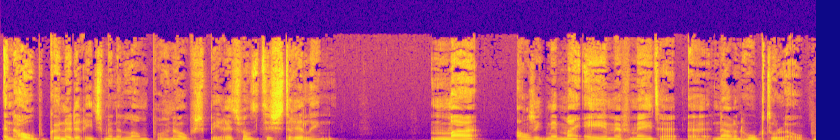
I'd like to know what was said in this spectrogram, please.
een hoop kunnen er iets met een lamp, een hoop spirits, want het is trilling. Maar als ik met mijn EMF-meter uh, naar een hoek toe loop,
